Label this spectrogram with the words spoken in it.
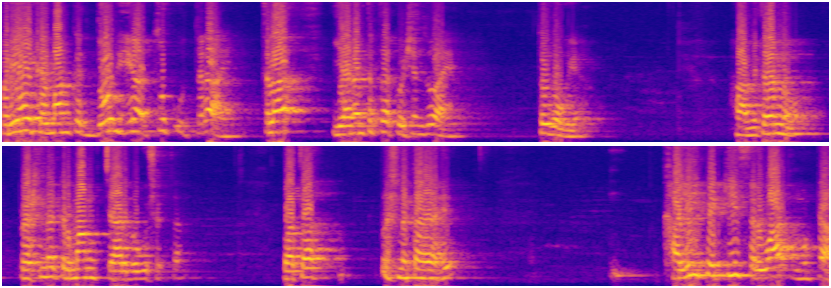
पर्याय क्रमांक दोन हे अचूक उत्तर आहे. चला यानंतरचा क्वेश्चन जो आहे तो बघूया. हा मित्रांनो प्रश्न क्रमांक चार बघू शकता. वाचा प्रश्न काय आहे? खालीलपैकी सर्वात मोठा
